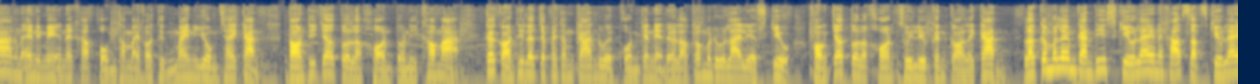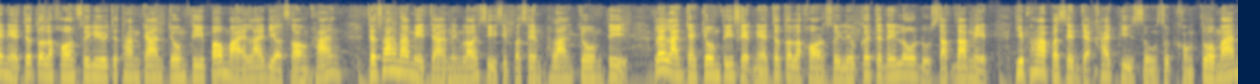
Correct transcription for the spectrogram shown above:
มากๆในอนิเมะนะครับผมทำไมเขาถึงไม่นิยมใช้กัน ตอนที่เจ้าตัวละครตัวนี้เข้ามา ก็ก่อนที่เราจะไปทำการดูเหตุผลกันเนี่ยเดี๋ยวเราก็มาดูรายละเอียดสกิลของเจ้าตัวละครซุยริวกันก่อนเลยกันเราก็มาเริ่มกันที่สกิลแรกนะครับสับสกิลแรกเนี่ยเจ้าตัวละครซุยริวจะทำการโจมตีเป้าหมายรายเดี่ยวสองครั้ง จะสร้างดาเมจจาก 140%พลังโจมตี และหลังจากโจมตีเสร็จเนี่ยเจ้าตัวละครซุยริวก็จะได้โล่ดูดซับดาเมจ 25%จากค่าพีสูงสุดของตัวมัน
